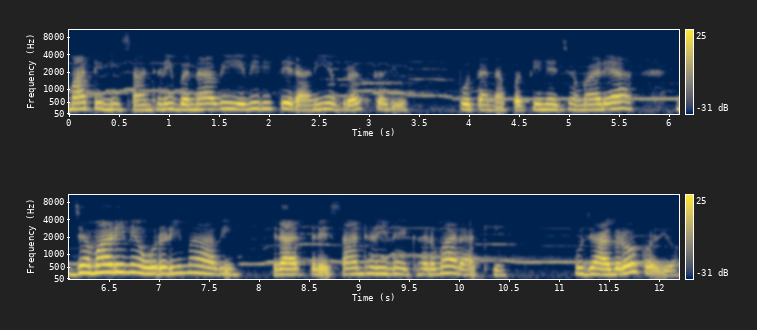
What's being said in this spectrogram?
માટીની સાંઢણી બનાવી એવી રીતે રાણીએ વ્રત કર્યું. પોતાના પતિને જમાડ્યા, જમાડીને ઓરડીમાં આવી. રાત્રે સાંઢણીને ઘરમાં રાખી. ઉજાગરો કર્યો.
